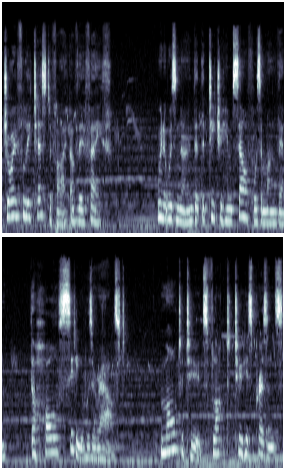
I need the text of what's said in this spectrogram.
joyfully testified of their faith. When it was known that the teacher himself was among them, the whole city was aroused. Multitudes flocked to his presence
